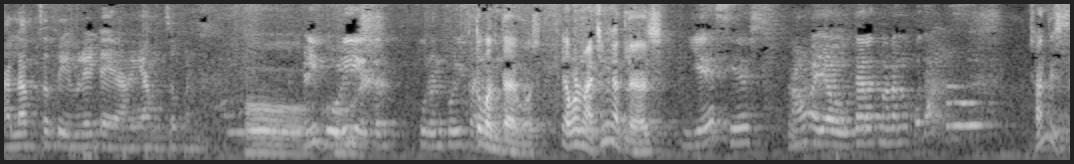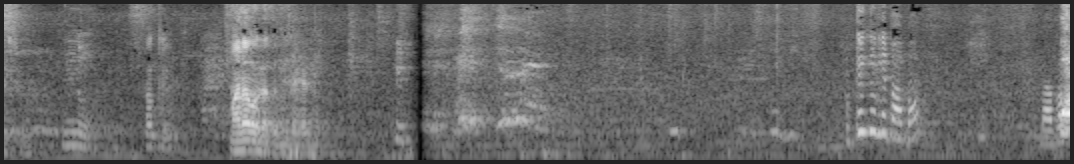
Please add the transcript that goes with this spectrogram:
आलापचं फेवरेट आहे आणि आमचं पण. हो आणि आहे तर पुरणपोळी तो बनताय बॉस ते आपण मॅचिंग घातलंय आज. येस येस हा माझ्या अवतारात मला नको दाखव. छान दिसतेस तू. नो ओके. मला बघा तुम्ही सगळ्यांनी. कुठे गेले बाबा? बाबा?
